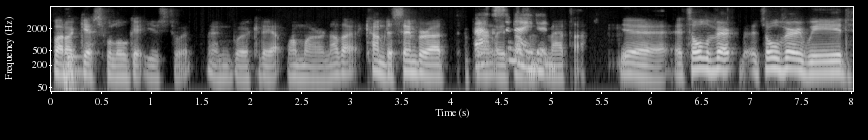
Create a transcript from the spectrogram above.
but I guess we'll all get used to it and work it out one way or another. Come December, uh, apparently Vaccinated. it doesn't matter. Yeah, it's all very it's all very weird.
